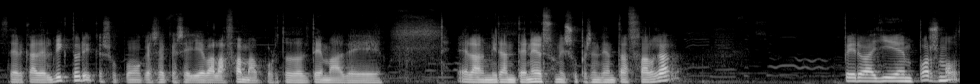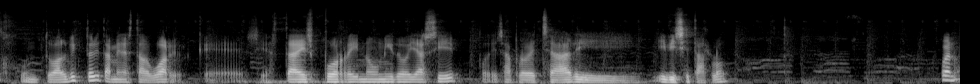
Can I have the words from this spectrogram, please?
cerca del Victory, que supongo que es el que se lleva la fama por todo el tema de el almirante Nelson y su presencia en Trafalgar. Pero allí en Portsmouth, junto al Victory, también está el Warrior, que si estáis por Reino Unido y así, podéis aprovechar y, visitarlo. Bueno,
